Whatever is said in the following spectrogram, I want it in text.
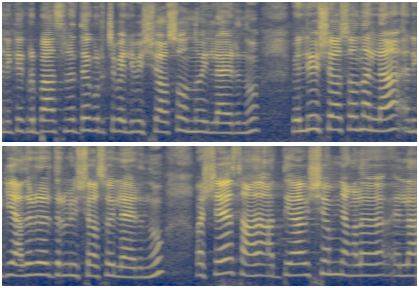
എനിക്ക് കൃപാസനത്തെക്കുറിച്ച് വലിയ വിശ്വാസമൊന്നും ഇല്ലായിരുന്നു. വലിയ വിശ്വാസമൊന്നുമല്ല എനിക്ക് യാതൊരു തരത്തിലുള്ള വിശ്വാസവും ഇല്ലായിരുന്നു. പക്ഷേ അത്യാവശ്യം ഞങ്ങൾ എല്ലാ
